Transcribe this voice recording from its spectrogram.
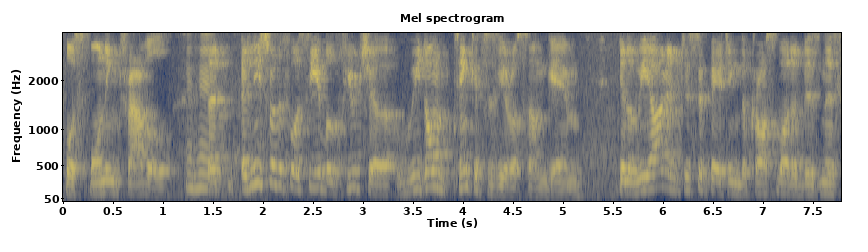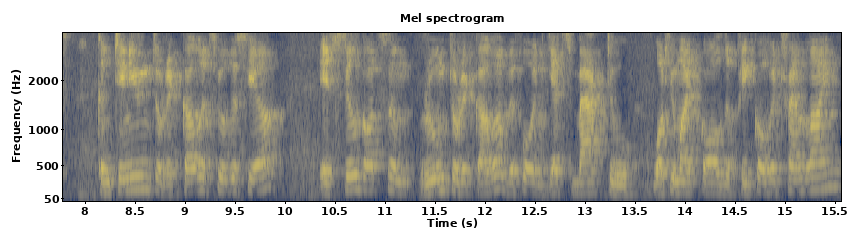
postponing travel mm-hmm. that at least for the foreseeable future, we don't think it's a zero-sum game. You know, we are anticipating the cross-border business continuing to recover through this year. It's still got some room to recover before it gets back to what you might call the pre-COVID trend line.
